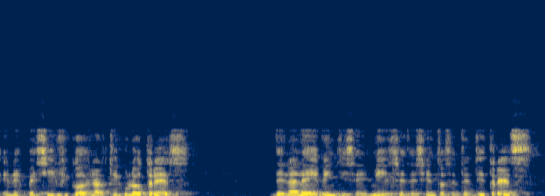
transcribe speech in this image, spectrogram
en específico del artículo 3 de la ley 26.773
